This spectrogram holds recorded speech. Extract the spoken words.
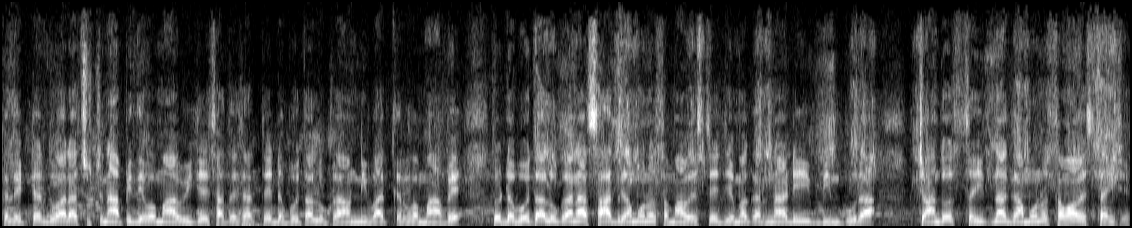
કલેક્ટર દ્વારા સૂચના આપી દેવામાં આવી છે. સાથે સાથે ડભોઈ તાલુકાની વાત કરવામાં આવે તો ડભોઈ તાલુકાના સાત ગામોનો સમાવેશ છે, જેમાં કરનાડી ભીમપુરા ચાંદોદ સહિતના ગામોનો સમાવેશ થાય છે.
